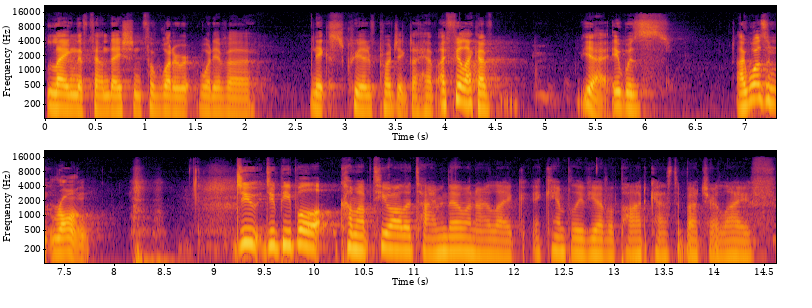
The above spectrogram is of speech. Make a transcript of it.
laying the foundation for whatever, whatever next creative project I have, I feel like I've yeah, it was I wasn't wrong. Do do people come up to you all the time though and are like, I can't believe you have a podcast about your life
